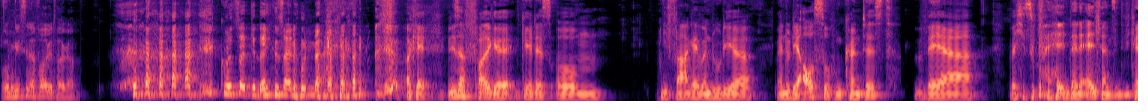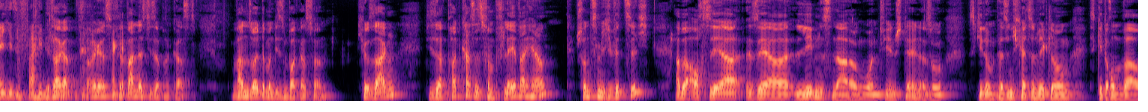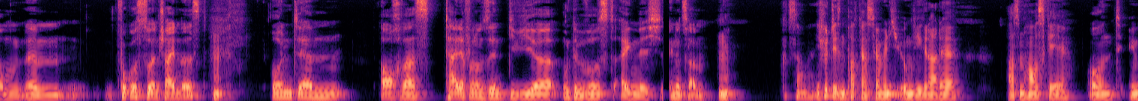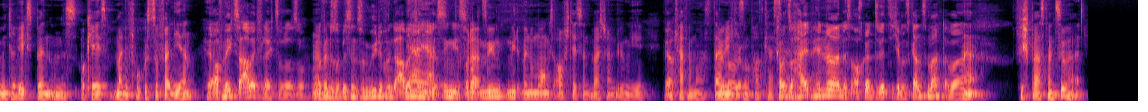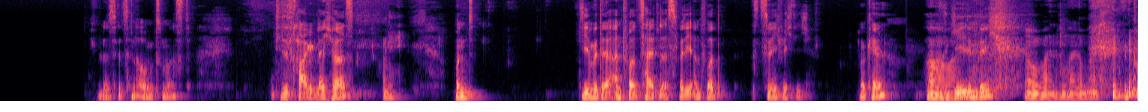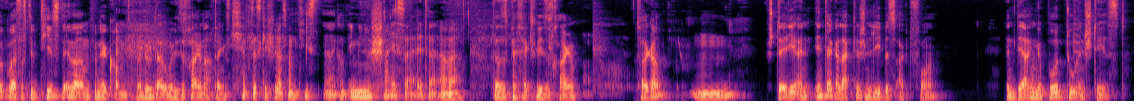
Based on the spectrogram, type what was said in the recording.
Worum ging es in der Folge, Tolga? Kurzzeitgedächtnis 100. okay, in dieser Folge geht es um die Frage, wenn du dir, wenn du dir aussuchen könntest, wer, welche Superhelden deine Eltern sind. Wie kann ich diese Frage Die Frage, die Frage ist, okay. für wann ist dieser Podcast? Wann sollte man diesen Podcast hören? Ich würde sagen, dieser Podcast ist vom Flavor her schon ziemlich witzig, aber auch sehr, sehr lebensnah irgendwo an vielen Stellen. Also es geht um Persönlichkeitsentwicklung, es geht darum, warum ähm, Fokus so entscheidend ist. Hm. Und ähm, auch was Teile von uns sind, die wir unterbewusst eigentlich in uns haben. Hm. Ich würde diesen Podcast hören, wenn ich irgendwie gerade aus dem Haus gehe und irgendwie unterwegs bin und es okay ist, mal den Fokus zu verlieren. Ja, auf dem Weg zur Arbeit vielleicht so oder so. Oder wenn du so ein bisschen so müde von der Arbeit ja, ja, irgendwie oder müde, wenn du morgens aufstehst und weißt schon irgendwie ja. den Kaffee machst. Dann genau, will ich diesen genau. Podcast Kann man so halb hinhören, ist auch ganz witzig, wenn man es ganz macht, aber ja. viel Spaß beim Zuhören. Ich will, dass du jetzt den Augen zumachst. Diese Frage gleich hörst. Okay. Und dir mit der Antwort Zeit lässt, weil die Antwort ist ziemlich wichtig. Okay? Oh, also geh in dich. Oh Mann, oh Mann, oh Mann. Und guck, was aus dem tiefsten Inneren von dir kommt, wenn du darüber diese Frage nachdenkst. Ich habe das Gefühl, dass beim tiefsten Inneren kommt irgendwie nur Scheiße, Alter. Aber das ist perfekt für diese Frage. Tolga, mhm. stell dir einen intergalaktischen Liebesakt vor, in deren Geburt du entstehst.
